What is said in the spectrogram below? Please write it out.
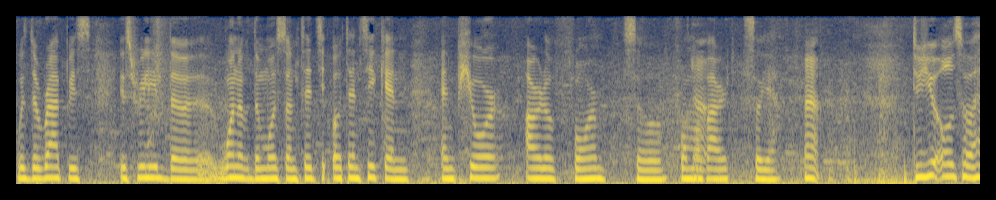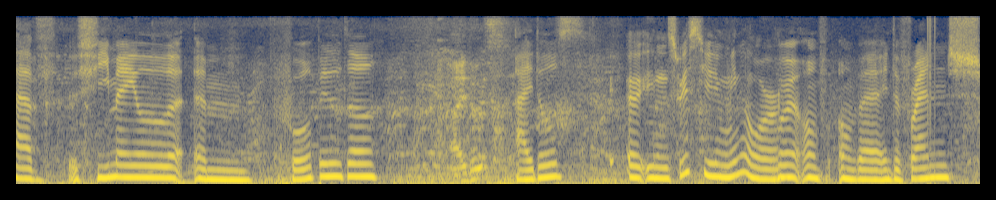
with the rap is is really the one of the most authentic, authentic and and pure art of form. So form of art. So yeah. Yeah. Do you also have female um, Vorbilder, Idols? idols, uh, in Swiss you mean or or on, on the, in the French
